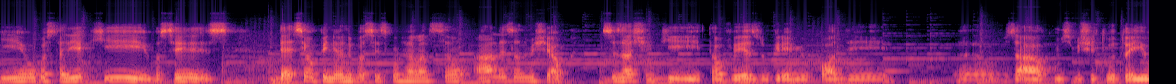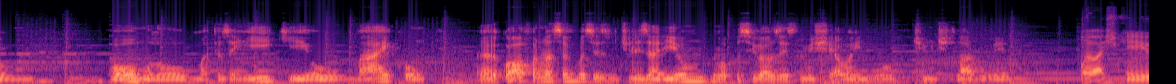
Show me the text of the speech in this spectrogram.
E eu gostaria que vocês dessem a opinião de vocês com relação à lesão do Michel. Vocês acham que talvez o Grêmio pode uh, usar como substituto aí o Rômulo, ou o Matheus Henrique, ou o Maicon? Uh, qual a formação que vocês utilizariam numa possível ausência do Michel aí no time titular do Grêmio? Eu acho que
